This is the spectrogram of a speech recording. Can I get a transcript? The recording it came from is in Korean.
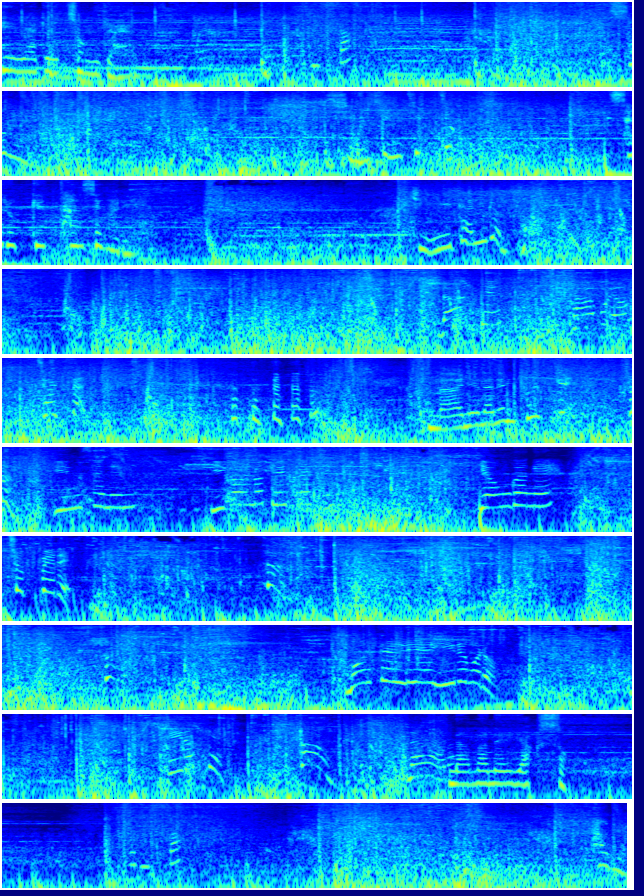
계약의 종결. 있어? 소멸. 심신 집중 새롭게 탄생하리. 기간금 나한테 다 보여 절단 만연하는 불길 흥! 인사는 이걸로 됐다지 나만의 약속. 하늘.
